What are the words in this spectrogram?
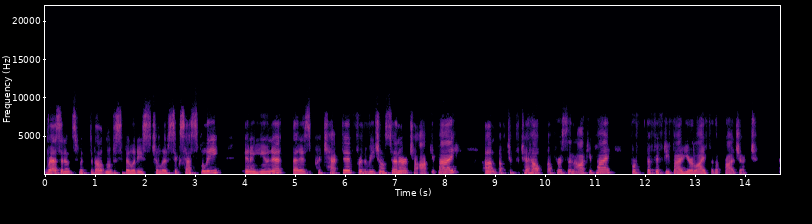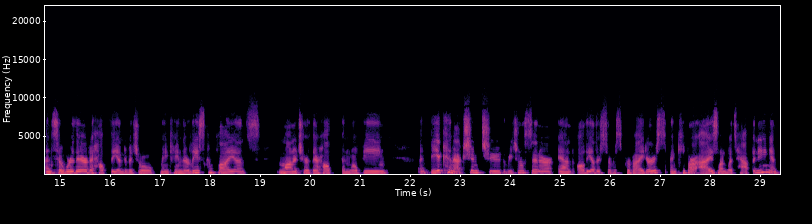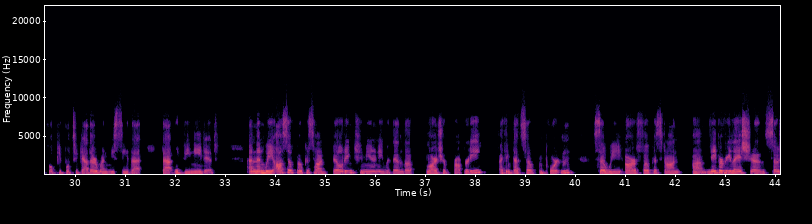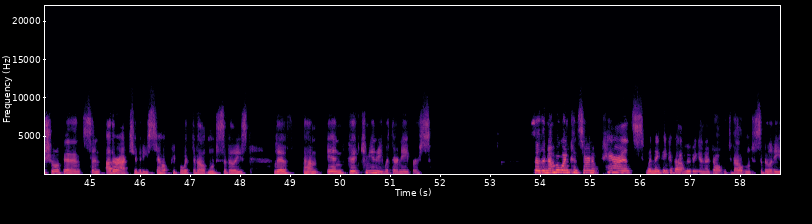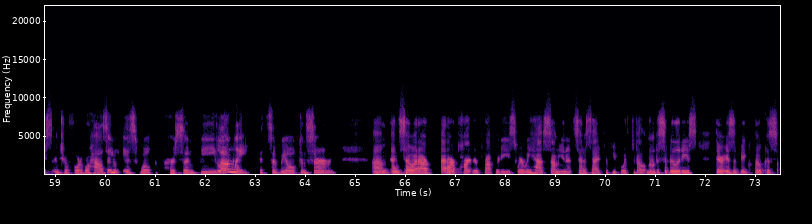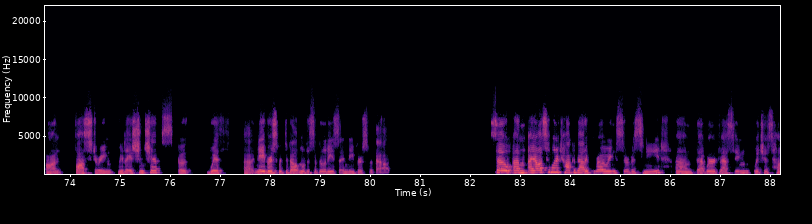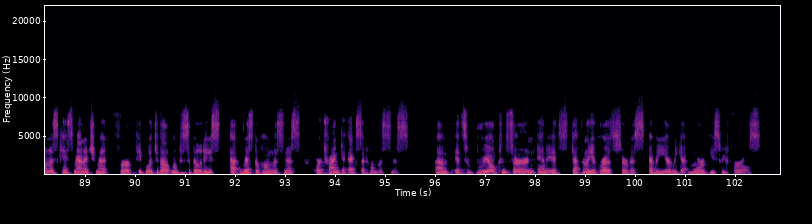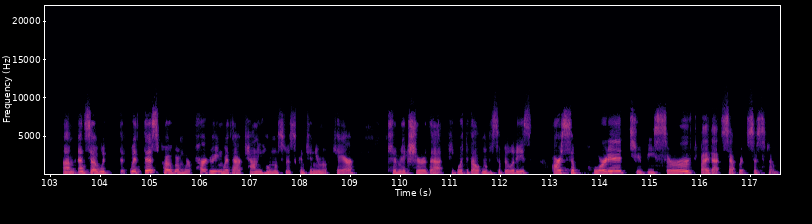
residents with developmental disabilities to live successfully in a unit that is protected for the regional center to occupy, um, to, to help a person occupy for the 55 year life of the project. And so we're there to help the individual maintain their lease compliance, monitor their health and well being, and be a connection to the regional center and all the other service providers and keep our eyes on what's happening and pull people together when we see that that would be needed. And then we also focus on building community within the larger property. I think that's so important. So we are focused on um, neighbor relations, social events, and other activities to help people with developmental disabilities live um, in good community with their neighbors. So, the number one concern of parents when they think about moving an adult with developmental disabilities into affordable housing is will the person be lonely? It's a real concern. Um, and so, at our at our partner properties, where we have some units set aside for people with developmental disabilities, there is a big focus on fostering relationships, both with uh, neighbors with developmental disabilities and neighbors without. So um, I also want to talk about a growing service need um, that we're addressing, which is homeless case management for people with developmental disabilities at risk of homelessness or trying to exit homelessness. Um, it's a real concern and it's definitely a growth service. Every year we get more of these referrals. Um, and so with, th- with this program, we're partnering with our county homelessness continuum of care to make sure that people with developmental disabilities are supported to be served by that separate system.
